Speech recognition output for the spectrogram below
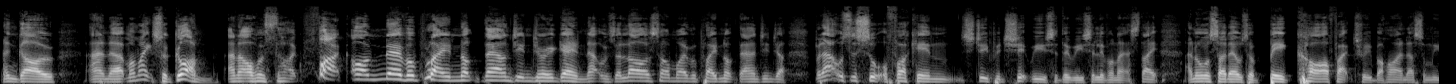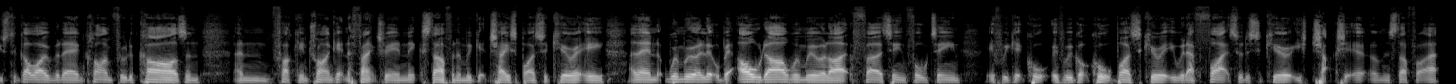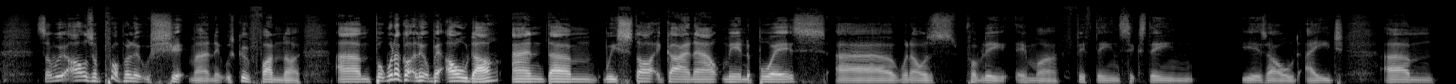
and go and uh, my mates were gone, and I was like, "Fuck! I'm never playing Knockdown Ginger again." That was the last time I ever played Knockdown Ginger. But that was the sort of fucking stupid shit we used to do. We used to live on that estate, and also there was a big car factory behind us, and we used to go over there and climb through the cars and and fucking try and get in the factory and nick stuff, and then we get chased by security. And then when we were a little bit older, when we were like 13, 14, if we get caught, if we got caught by security, we'd have fights with the security, chuck shit at them and stuff like that. So we, I was a proper little shit man. It was good fun though. Um, but when I got a little bit older and um, we started going out, me and the boys, uh, when I was probably in my 15, 16 years old age, um,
